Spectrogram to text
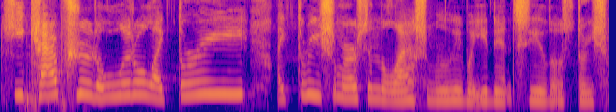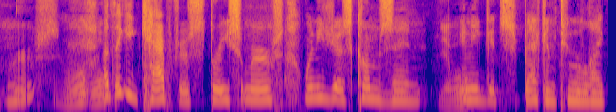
he captured a little like three like three Smurfs in the last movie, but you didn't see those three Smurfs. We'll- we'll- I think he captures three Smurfs when he just comes in Yeah, we'll- and he gets back into like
